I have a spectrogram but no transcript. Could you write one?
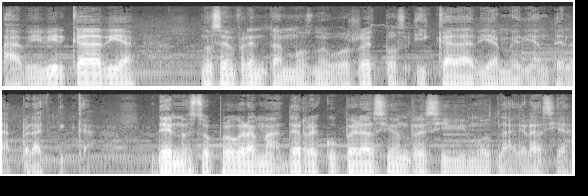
a vivir cada día. Nos enfrentamos nuevos retos y cada día mediante la práctica de nuestro programa de recuperación recibimos la gracia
